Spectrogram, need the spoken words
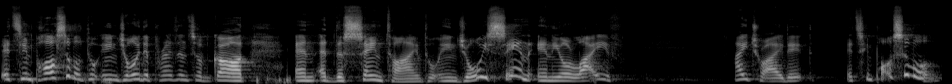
It's impossible to enjoy the presence of God and at the same time to enjoy sin in your life. I tried it, it's impossible.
